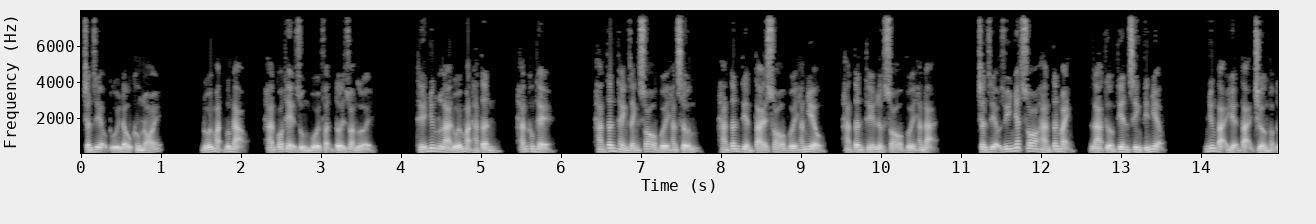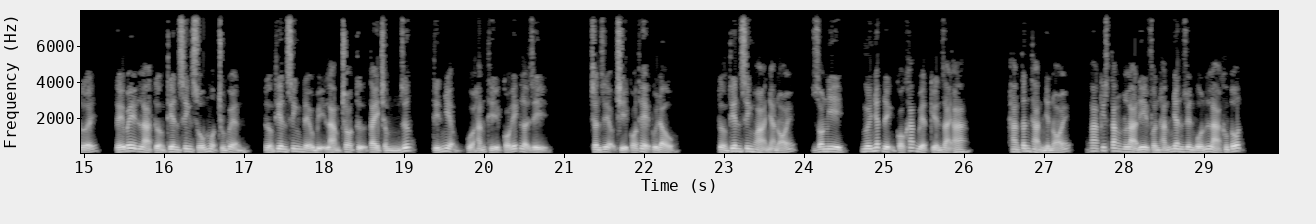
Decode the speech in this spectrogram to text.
Trần diệu túi đầu không nói. Đối mặt vương đạo, hắn có thể dùng bối phận tới dọa người. Thế nhưng là đối mặt hàn tân, hắn không thể. Hàn tân thành danh so với hắn sớm, hàn tân tiền tài so với hắn nhiều, hàn tân thế lực so với hắn đại. Trần diệu duy nhất so hàn tân mạnh là tưởng tiên sinh tín nhiệm. Nhưng tại hiện tại trường hợp dưới, tế b là tưởng tiên sinh số một trung quyền, tưởng tiên sinh đều bị làm cho tự tay chấm dứt, tín nhiệm của hắn thì có ích lợi gì? Trần diệu chỉ có thể cúi đầu tưởng Thiên sinh hòa nhã nói, johnny, ngươi nhất định có khác biệt kiến giải a. Hàn tân thản nhiên nói, pakistan là đi phân hắn nhân duyên vốn là không tốt.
